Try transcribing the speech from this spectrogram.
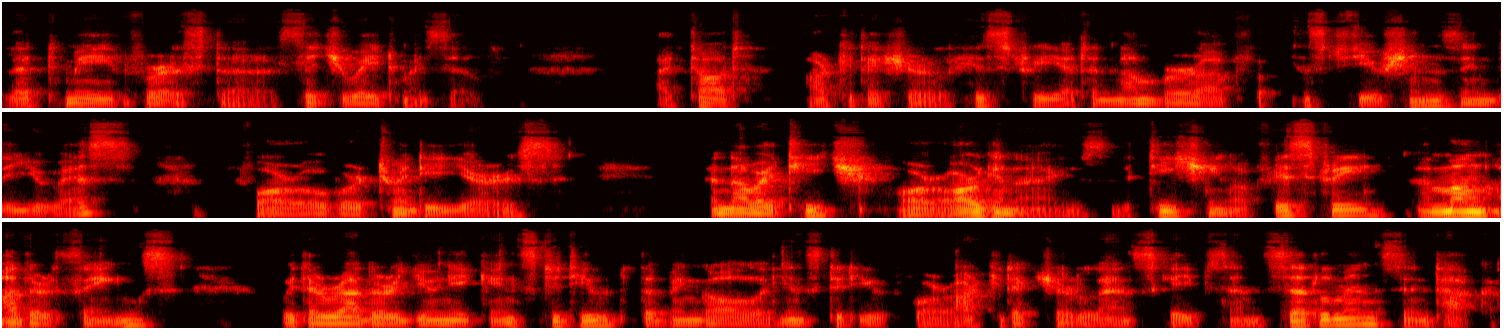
let me first uh, situate myself. I taught architectural history at a number of institutions in the US for over 20 years. And now I teach or organize the teaching of history, among other things, with a rather unique institute, the Bengal Institute for Architecture, Landscapes, and Settlements in Dhaka.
